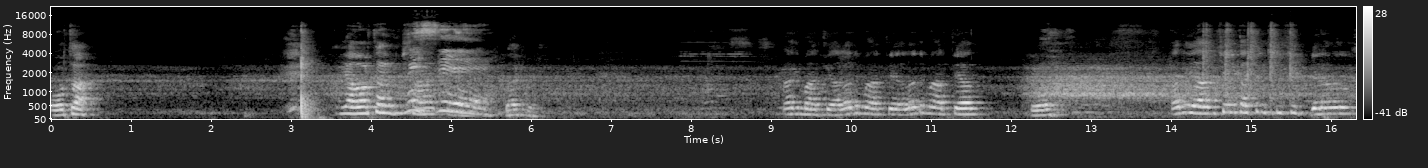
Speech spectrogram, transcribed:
Orta. Ya orta. Messi. Bakma. Hadi Martial, hadi Martial, hadi Martial. Oh. Hadi ya bir kere kaçır iki iki. Beraber olsun.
